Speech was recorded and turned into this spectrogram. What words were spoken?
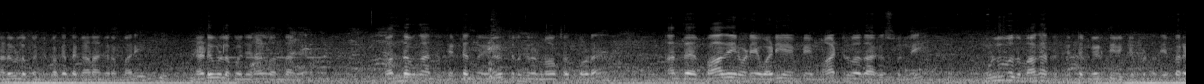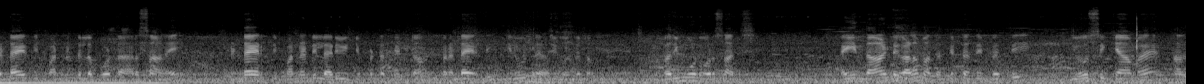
நடுவில் கொஞ்சம் பக்கத்தை காணாங்கிற மாதிரி நடுவில் கொஞ்ச நாள் வந்தாங்க. வந்தவங்க அந்த திட்டத்தை நிறுத்தணுங்கிற நோக்கத்தோட அந்த பாதையினுடைய வடிவமைப்பை மாற்றுவதாக சொல்லி முழுவதுமாக அந்த திட்டம் நிறுத்தி வைக்கப்பட்டது. எப்போ ரெண்டாயிரத்தி பன்னெண்டில் போட்ட அரசாணை ரெண்டாயிரத்தி பன்னெண்டில் அறிவிக்கப்பட்ட திட்டம். இப்போ ரெண்டாயிரத்தி இருபத்தஞ்சுக்கு வந்துட்டோம். பதிமூணு வருஷம் ஆச்சு. ஐந்து ஆண்டு காலம் அந்த திட்டத்தை பற்றி யோசிக்காமல் அதை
